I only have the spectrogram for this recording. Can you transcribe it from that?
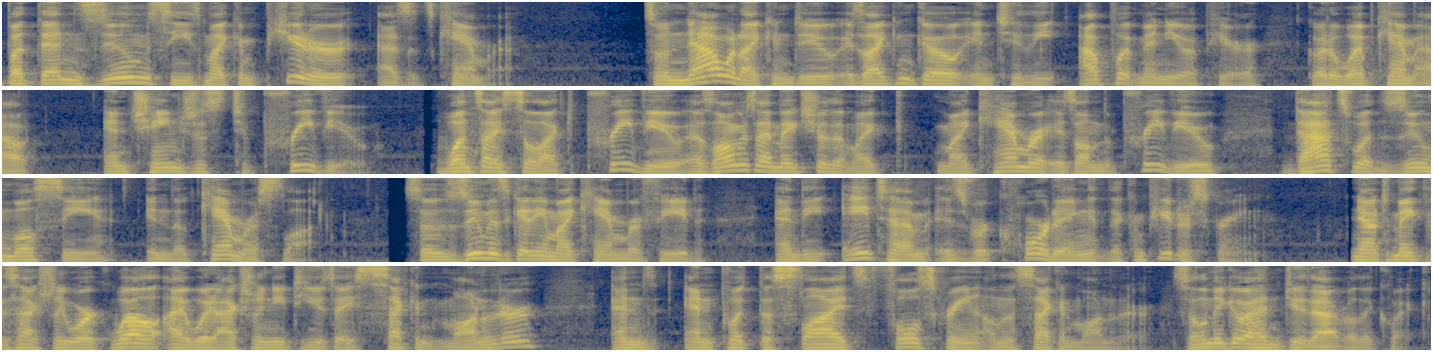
but then Zoom sees my computer as its camera. So now what I can do is I can go into the output menu up here, go to webcam out, and change this to preview. Once I select preview, as long as I make sure that my, my camera is on the preview, that's what Zoom will see in the camera slot. So Zoom is getting my camera feed, and the ATEM is recording the computer screen. Now to make this actually work well, I would actually need to use a second monitor and, and put the slides full screen on the second monitor. So let me go ahead and do that really quick.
